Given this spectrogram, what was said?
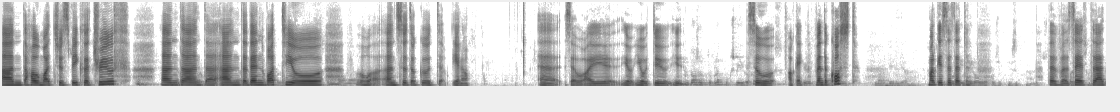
and how much you speak the truth, and and uh, and then what you and so the good, you know. Uh, so I, uh, you you do you, so okay when the cost. Ja says that they've said that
